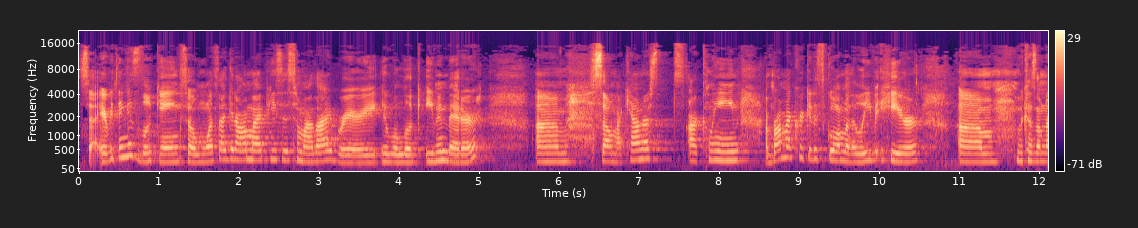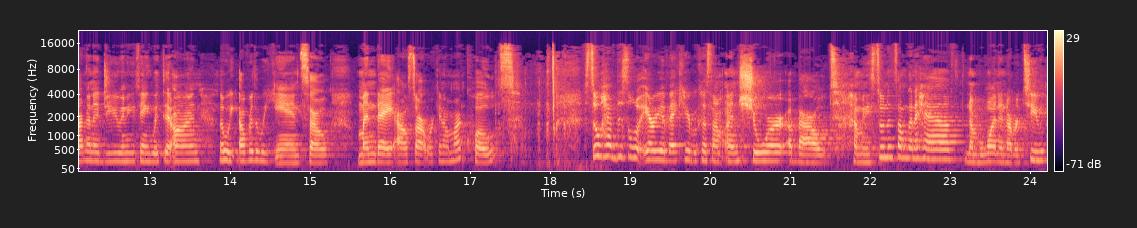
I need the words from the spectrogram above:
So everything is looking, so once I get all my pieces to my library, it will look even better. Um, so my counters are clean. I brought my Cricut to school. I'm gonna leave it here um, because I'm not gonna do anything with it on the week over the weekend. So Monday I'll start working on my quotes. Still have this little area back here because I'm unsure about how many students I'm gonna have. Number one and number two,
